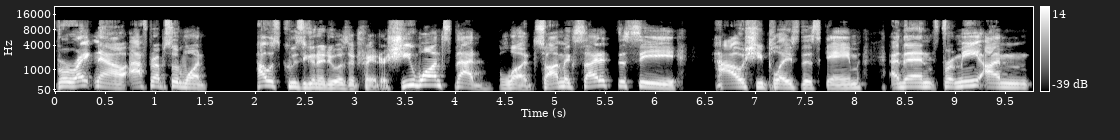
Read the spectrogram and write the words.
for right now, after episode one, how is Kuzi going to do as a traitor? She wants that blood. So I'm excited to see how she plays this game. And then for me, I'm,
